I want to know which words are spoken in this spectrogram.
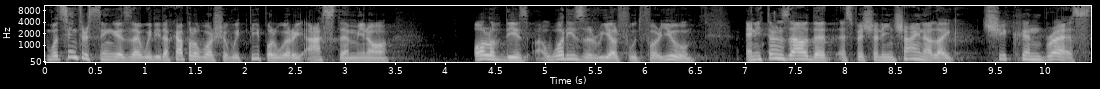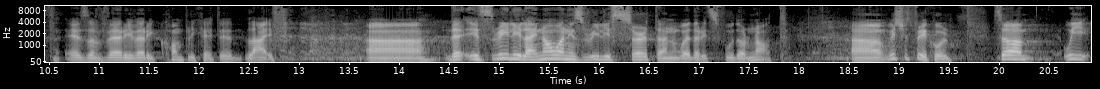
what's interesting is that we did a couple of workshops with people where we asked them, you know, all of these, what is the real food for you? And it turns out that, especially in China, like chicken breast is a very, very complicated life. Uh, it's really like no one is really certain whether it's food or not, uh, which is pretty cool. So um, we,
